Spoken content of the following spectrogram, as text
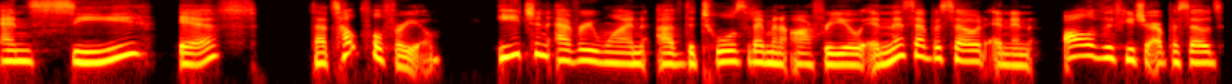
and see if that's helpful for you. Each and every one of the tools that I'm going to offer you in this episode and in all of the future episodes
